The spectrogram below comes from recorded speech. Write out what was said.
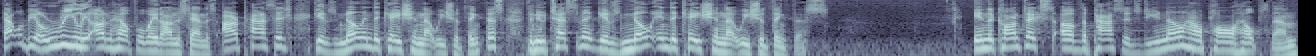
That would be a really unhelpful way to understand this. Our passage gives no indication that we should think this. The New Testament gives no indication that we should think this. In the context of the passage, do you know how Paul helps them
